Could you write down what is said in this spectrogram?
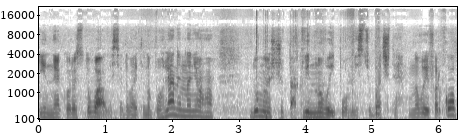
і не користувалися. Давайте ну, поглянемо на нього. Думаю, що так, він новий повністю. Бачите, новий фаркоп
